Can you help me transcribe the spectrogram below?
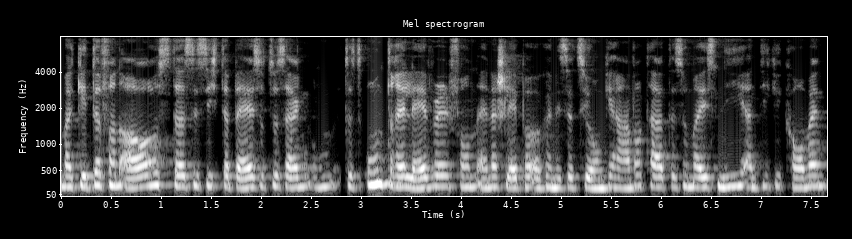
Man geht davon aus, dass es sich dabei sozusagen um das untere Level von einer Schlepperorganisation gehandelt hat. Also man ist nie an die gekommen,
